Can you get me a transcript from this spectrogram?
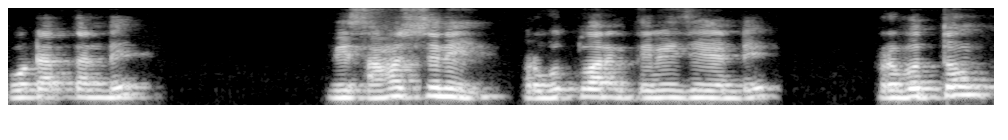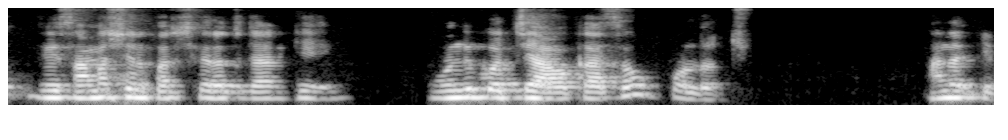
ఓటెత్తండి మీ సమస్యని ప్రభుత్వానికి తెలియజేయండి. ప్రభుత్వం మీ సమస్యను పరిష్కరించడానికి ముందుకొచ్చే అవకాశం ఉండొచ్చు అందరికీ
